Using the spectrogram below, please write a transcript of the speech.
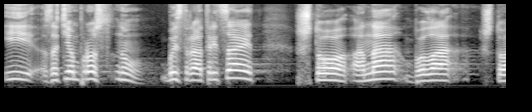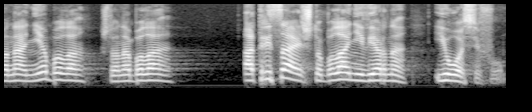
И затем просто, ну, быстро отрицает, что она была, что она не была, что она была, отрицает, что была неверна Иосифу.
